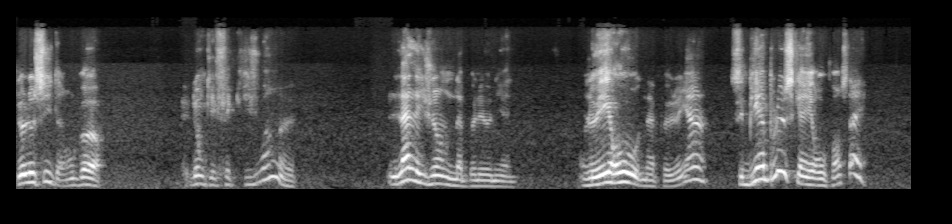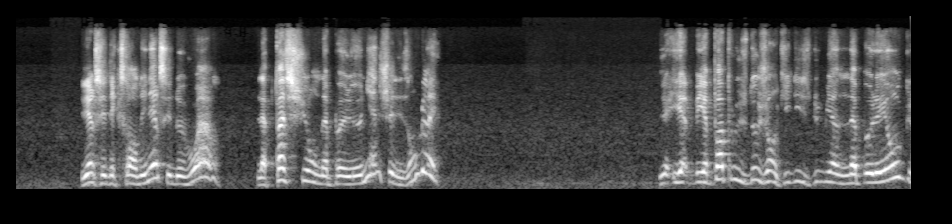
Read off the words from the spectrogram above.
Je le cite encore. Et donc, effectivement, la légende napoléonienne, le héros napoléonien, c'est bien plus qu'un héros français. C'est extraordinaire, c'est de voir la passion napoléonienne chez les Anglais. Il n'y a, pas plus de gens qui disent du bien de Napoléon que,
